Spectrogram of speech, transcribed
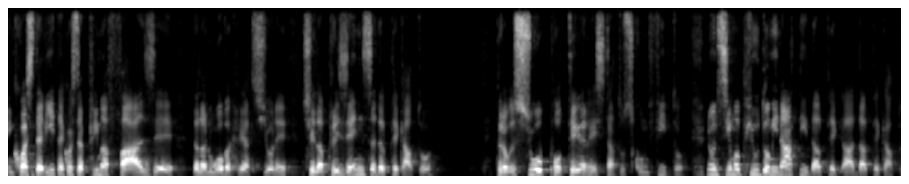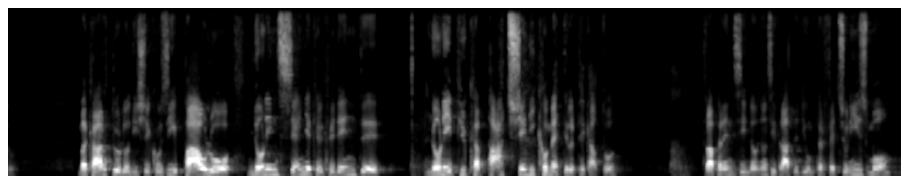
in questa vita, in questa prima fase della nuova creazione, c'è la presenza del peccato, però il suo potere è stato sconfitto. Non siamo più dominati dal, pe- ah, dal peccato. MacArthur lo dice così, Paolo non insegna che il credente non è più capace di commettere il peccato, tra parentesi non, non si tratta di un perfezionismo,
